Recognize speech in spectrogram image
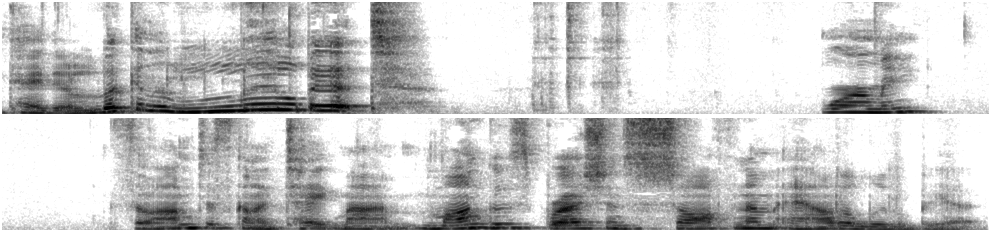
Okay, they're looking a little bit wormy. So I'm just going to take my mongoose brush and soften them out a little bit.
